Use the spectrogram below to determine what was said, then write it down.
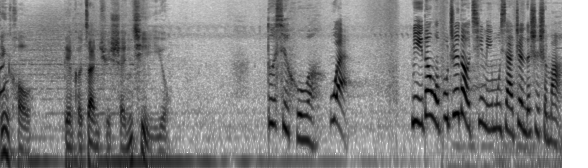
定后，便可暂取神器一用。多谢狐王。喂，你当我不知道青林木下镇的是什么？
